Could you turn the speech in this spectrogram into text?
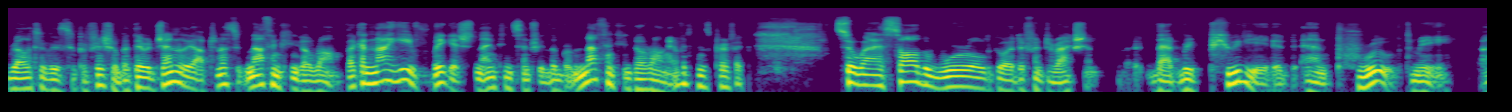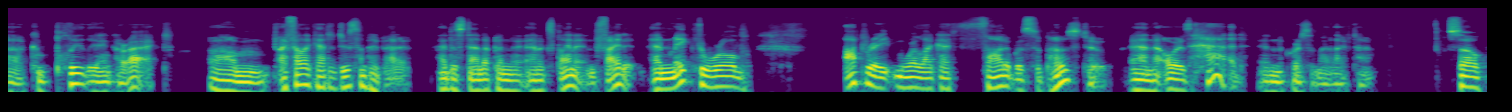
relatively superficial, but they were generally optimistic. Nothing can go wrong. Like a naive, Whiggish 19th century liberal, nothing can go wrong. Everything's perfect. So when I saw the world go a different direction, that repudiated and proved me uh, completely incorrect, um, I felt like I had to do something about it. I had to stand up and, and explain it and fight it and make the world operate more like I thought it was supposed to and always had in the course of my lifetime. So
